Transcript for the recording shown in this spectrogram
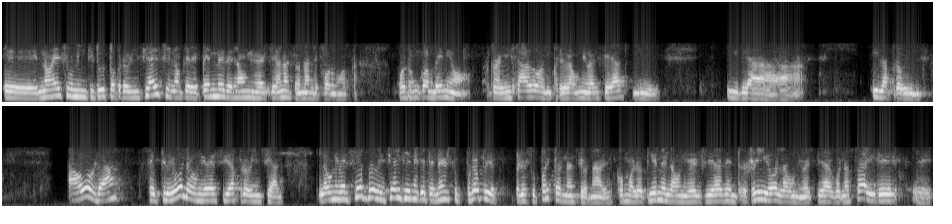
Eh, no es un instituto provincial, sino que depende de la Universidad Nacional de Formosa, por un convenio realizado entre la universidad y, y la y la provincia. Ahora se creó la universidad provincial la universidad provincial tiene que tener su propio presupuesto nacional, como lo tiene la Universidad de Entre Ríos, la Universidad de Buenos Aires, eh,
